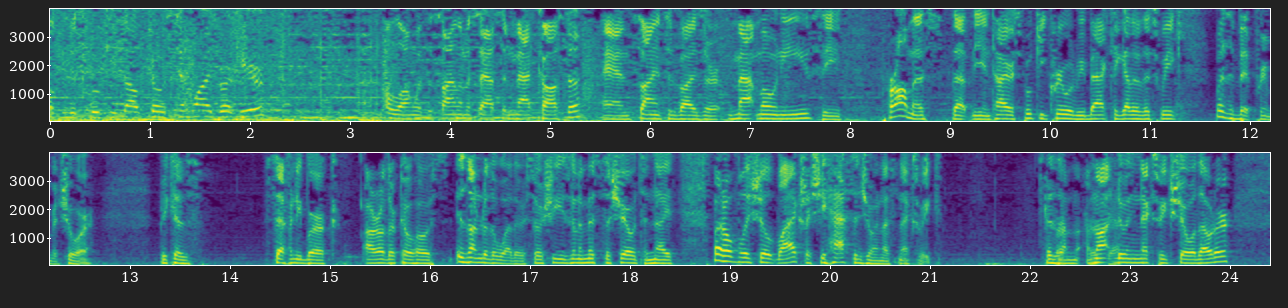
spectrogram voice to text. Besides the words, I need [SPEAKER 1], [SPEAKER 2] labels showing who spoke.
[SPEAKER 1] Good evening and welcome to Spooky South Coast. Tim Weisberg here, along with the silent assassin Matt Costa and science advisor Matt Moniz. The promise that the entire spooky crew would be back together this week was a bit premature because Stephanie Burke, our other co-host, is under the weather, so she's going to miss the show tonight. But hopefully she'll. Well, actually, she has to join us next week because I'm, I'm not doing next week's show without her.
